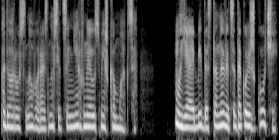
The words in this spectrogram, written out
По двору снова разносится нервная усмешка Макса. Моя обида становится такой жгучей,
